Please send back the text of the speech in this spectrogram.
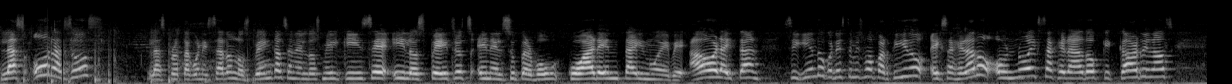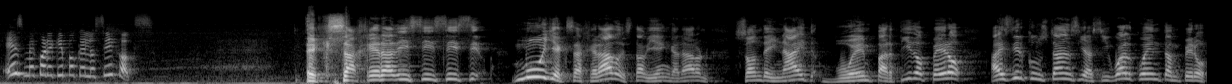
Las otras dos las protagonizaron los Bengals en el 2015 y los Patriots en el Super Bowl 49. Ahora están siguiendo con este mismo partido, exagerado o no exagerado, que Cardinals es mejor equipo que los Seahawks. Exageradísimo, muy exagerado, está bien, ganaron Sunday Night, buen partido, pero hay circunstancias, igual cuentan, pero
